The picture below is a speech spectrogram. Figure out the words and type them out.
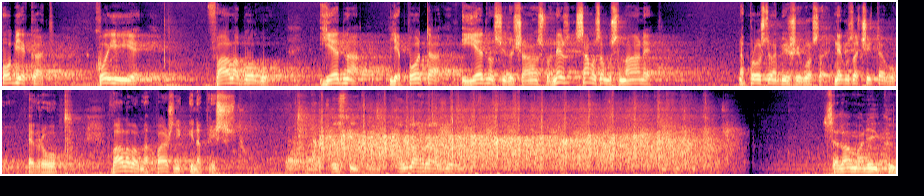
objekat koji je, hvala Bogu, jedna ljepota i jedno svjedočanstvo, ne samo za muslimane na prostorima bivše Jugoslavije, nego za čitavu Evropu. Hvala vam na pažnji i na prisustvu. Čestitam. Allah razum. Selamu alaikum.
